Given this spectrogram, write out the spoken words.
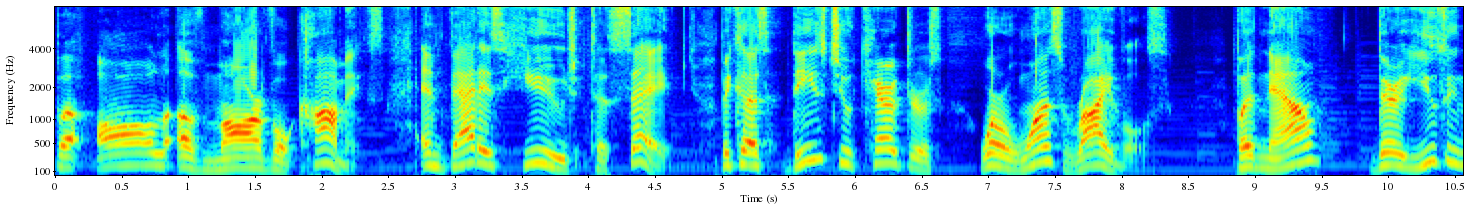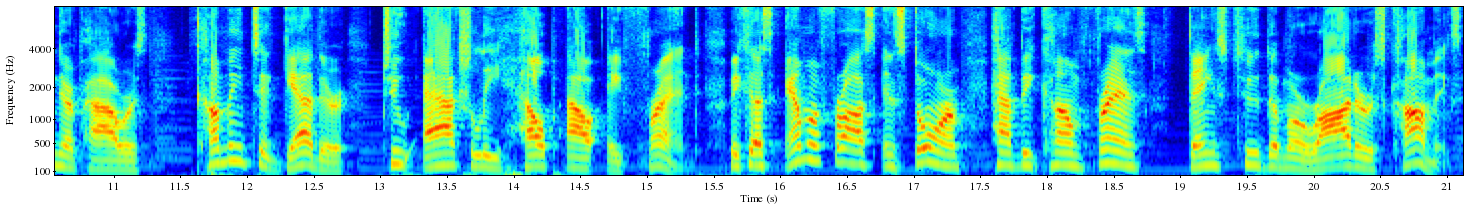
but all of Marvel Comics. And that is huge to say because these two characters were once rivals, but now they're using their powers coming together to actually help out a friend because Emma Frost and Storm have become friends thanks to the Marauders comics,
